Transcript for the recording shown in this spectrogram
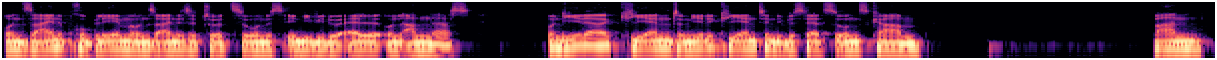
und seine Probleme und seine Situation ist individuell und anders. Und jeder Klient und jede Klientin, die bisher zu uns kam, waren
